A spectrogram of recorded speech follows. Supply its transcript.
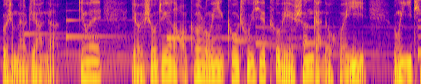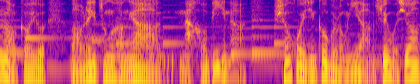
为什么要这样呢？因为。有时候这些老歌容易勾出一些特别伤感的回忆，容易一听老歌就老泪纵横呀，那何必呢？生活已经够不容易了，所以我希望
